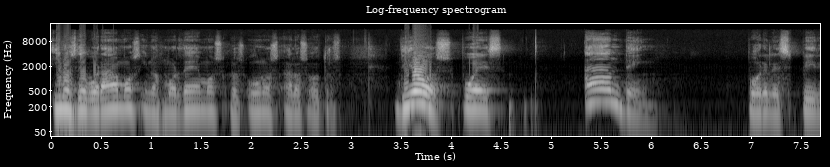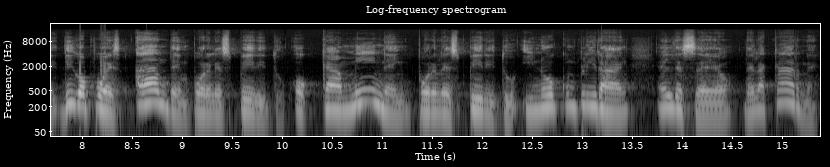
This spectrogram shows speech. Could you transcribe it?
Y nos devoramos y nos mordemos los unos a los otros. Dios, pues, anden por el Espíritu. Digo pues, anden por el Espíritu o caminen por el Espíritu y no cumplirán el deseo de la carne.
